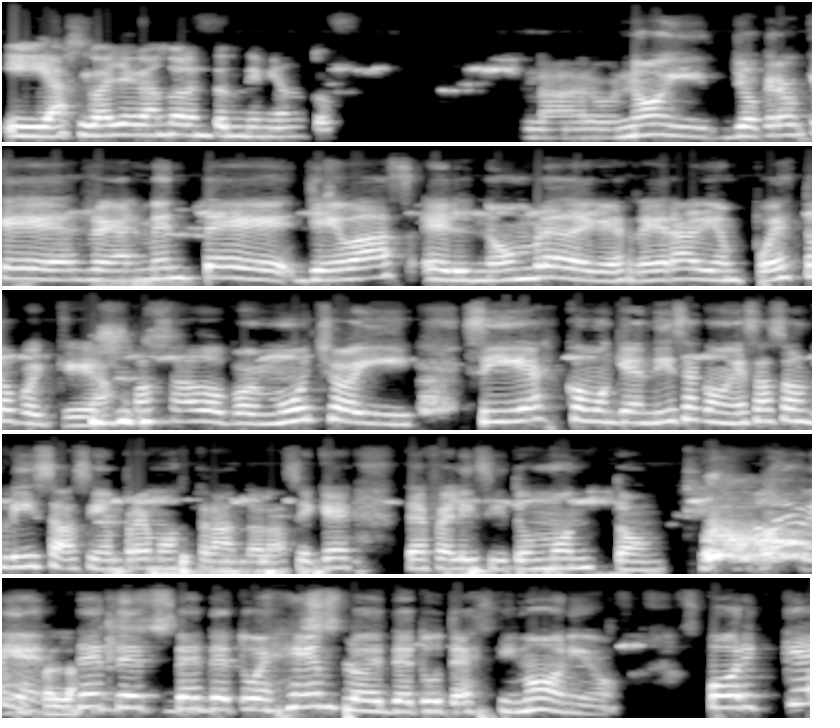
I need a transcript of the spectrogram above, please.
y así va llegando al entendimiento. Claro, no, y yo creo que realmente llevas el nombre de guerrera bien puesto porque has pasado por mucho y sigues como quien dice con esa sonrisa siempre mostrándola, así que te felicito un montón. Ahora bien, desde, desde tu ejemplo, desde tu testimonio, ¿por qué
